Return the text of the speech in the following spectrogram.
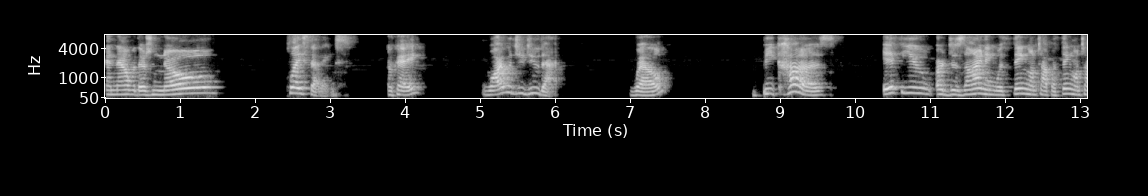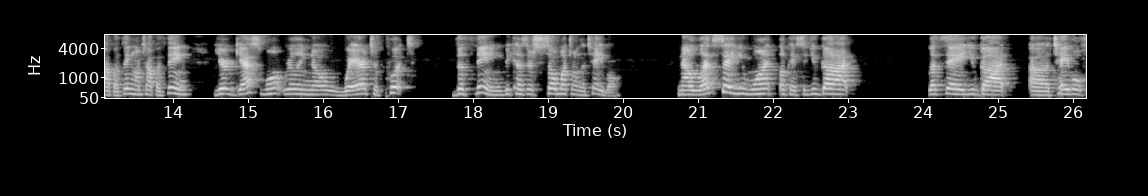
And now there's no place settings. Okay. Why would you do that? Well, because if you are designing with thing on top of thing on top of thing on top of thing, your guests won't really know where to put the thing because there's so much on the table. Now, let's say you want, okay, so you got, let's say you got a table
